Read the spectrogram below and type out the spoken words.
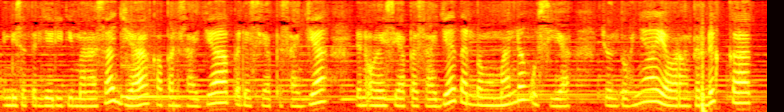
yang bisa terjadi di mana saja, kapan saja, pada siapa saja, dan oleh siapa saja tanpa memandang usia. Contohnya ya orang terdekat.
